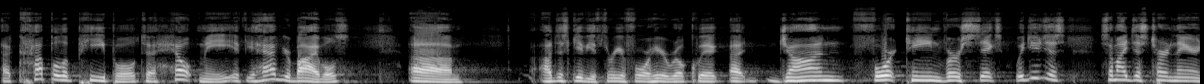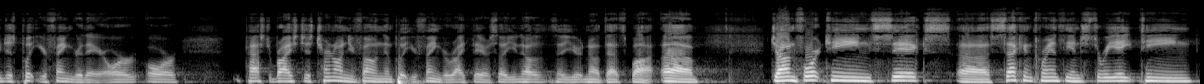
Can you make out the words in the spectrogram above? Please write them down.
a couple of people to help me. If you have your Bibles, um, I'll just give you three or four here real quick. Uh, John 14 verse 6. Would you just, somebody just turn there and just put your finger there or, or Pastor Bryce, just turn on your phone and then put your finger right there so you know, so you know at that spot. Uh, John 14, 6, uh, 2 Corinthians 3.18,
